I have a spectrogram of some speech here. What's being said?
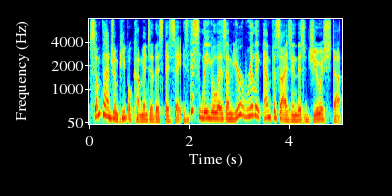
sometimes when people come into this they say, "Is this legalism? You're really emphasizing this Jewish stuff.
